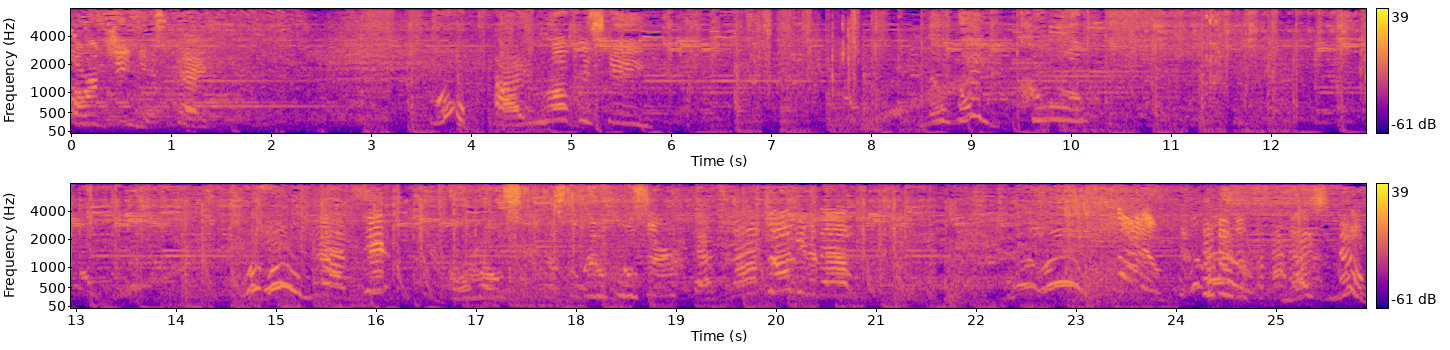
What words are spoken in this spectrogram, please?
are a genius, Peg. Oh, I love this game. No way. Cool. Woohoo! That's it! Almost. Just a little closer. That's what I'm talking about. Got him! nice move.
